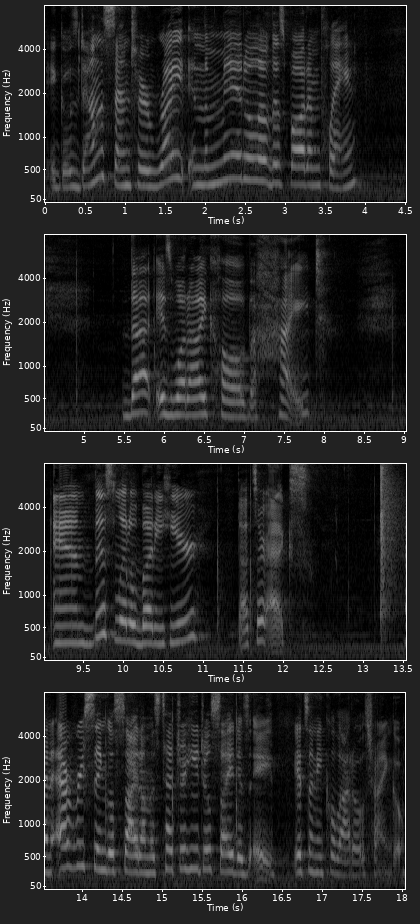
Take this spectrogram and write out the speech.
it goes down the center right in the middle of this bottom plane. That is what I call the height. And this little buddy here, that's our x and every single side on this tetrahedral site is A. It's an equilateral triangle.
